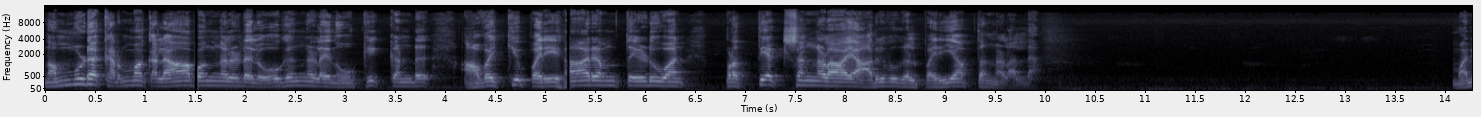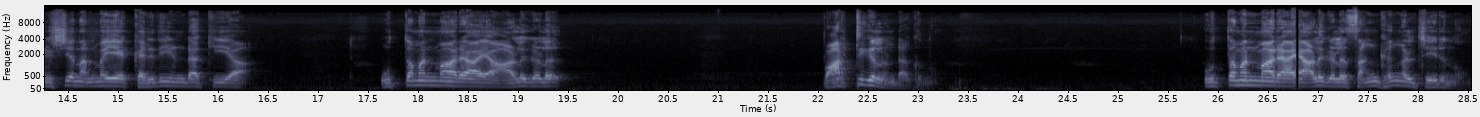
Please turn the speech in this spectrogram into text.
നമ്മുടെ കർമ്മകലാപങ്ങളുടെ ലോകങ്ങളെ നോക്കിക്കണ്ട് അവയ്ക്ക് പരിഹാരം തേടുവാൻ പ്രത്യക്ഷങ്ങളായ അറിവുകൾ പര്യാപ്തങ്ങളല്ല. മനുഷ്യ നന്മയെ കരുതിയുണ്ടാക്കിയ ഉത്തമന്മാരായ ആളുകൾ പാർട്ടികൾ ഉണ്ടാക്കുന്നു ഉത്തമന്മാരായ ആളുകൾ സംഘങ്ങൾ ചേരുന്നു.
